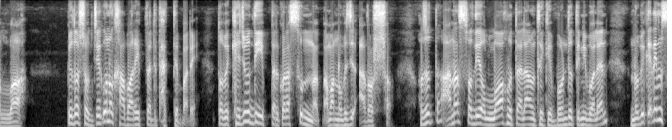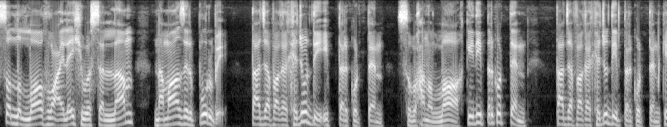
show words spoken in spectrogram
আল্লাহ প্রিয় দর্শক যে কোনো খাবার ইফতারে থাকতে পারে, তবে খেজুর দিয়ে ইফতার করা সুন্নত, আমার নবীজির আদর্শ। হজরত আনাস রদি আল্লাহ তালান থেকে বর্ণিত তিনি বলেন, নবী করিম সাল্লাহ আলাইহি ওয়াসাল্লাম নামাজের পূর্বে তাজা পাকা খেজুর দিয়ে ইফতার করতেন। সুবহানাল্লাহ। কি দিয়ে ইফতার করতেন? তাজা পাকা খেজুর দিয়ে ইফতার করতেন। কে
